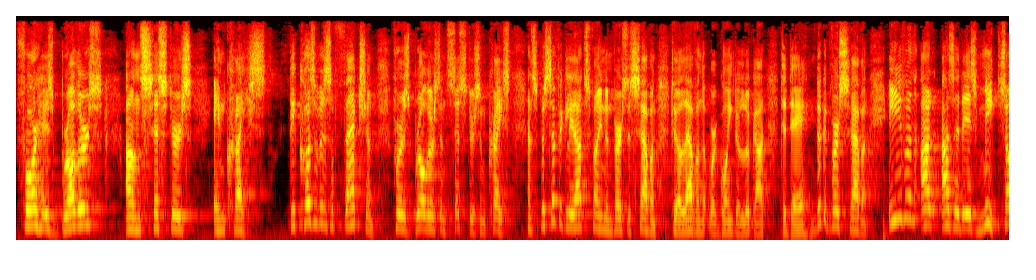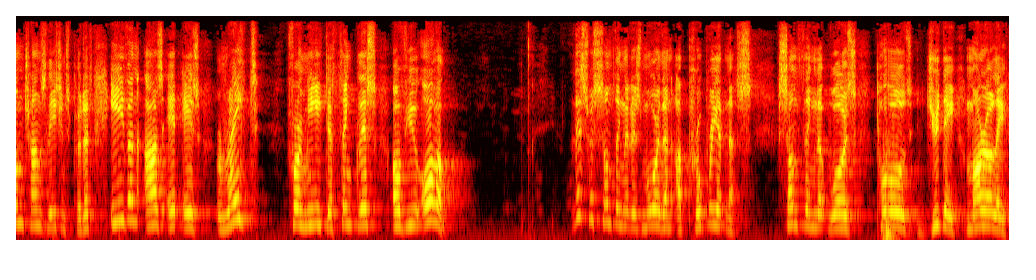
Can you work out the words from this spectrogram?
for his brothers and sisters in Christ because of his affection for his brothers and sisters in Christ. And specifically, that's found in verses 7 to 11 that we're going to look at today. Look at verse 7. Even as it is meet, some translations put it, even as it is right for me to think this of you all. This was something that is more than appropriateness. Something that was Paul's duty morally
